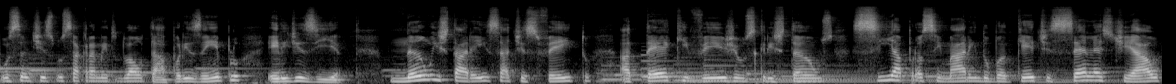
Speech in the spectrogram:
o Santíssimo Sacramento do altar. Por exemplo, ele dizia: não estarei satisfeito até que veja os cristãos se aproximarem do banquete celestial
